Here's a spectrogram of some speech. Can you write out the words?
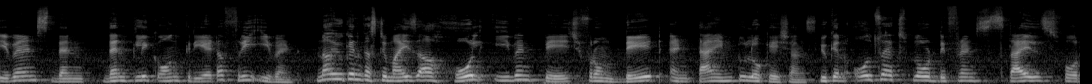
events, then, then click on create a free event. Now you can customize a whole event page from date and time to locations. You can also explore different styles for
